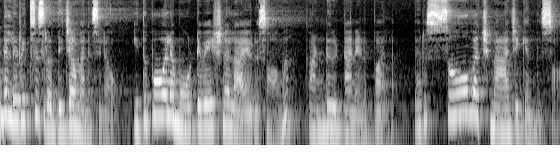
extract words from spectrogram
പാട്ടിന്റെ ലിറിക്സ് ശ്രദ്ധിച്ചാൽ മനസ്സിലാവും. ഇതുപോലെ മോട്ടിവേഷണൽ ആയ ഒരു സോങ് കണ്ടു കിട്ടാൻ എളുപ്പമല്ല. There is so much magic in this song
